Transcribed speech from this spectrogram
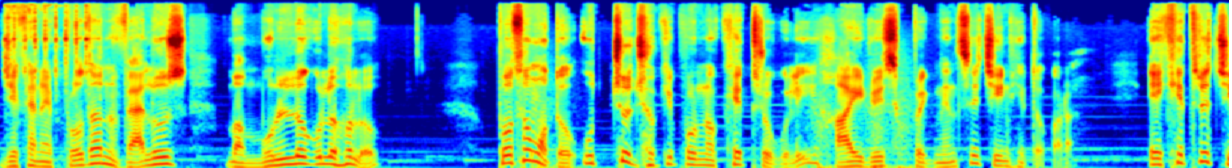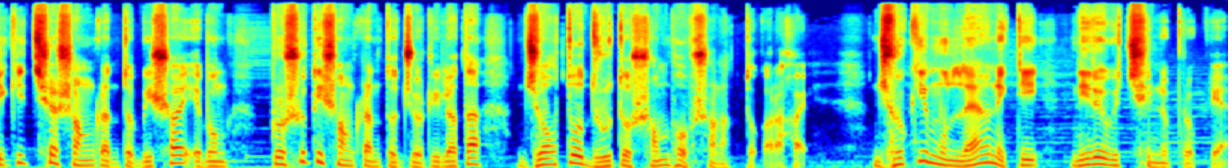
যেখানে প্রধান ভ্যালুজ বা মূল্যগুলো হল, প্রথমত, উচ্চ ঝুঁকিপূর্ণ ক্ষেত্রগুলি হাই রিস্ক প্রেগন্যান্সি চিহ্নিত করা। এক্ষেত্রে চিকিৎসা সংক্রান্ত বিষয় এবং প্রসূতি সংক্রান্ত জটিলতা যত দ্রুত সম্ভব শনাক্ত করা হয়। ঝুঁকি মূল্যায়ন একটি নিরবিচ্ছিন্ন প্রক্রিয়া।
